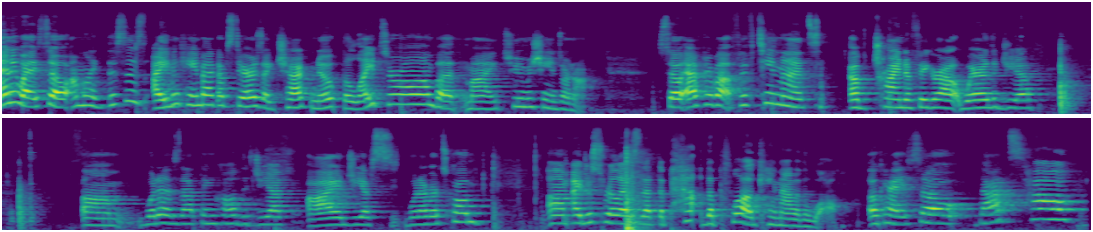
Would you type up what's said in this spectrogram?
Anyway, so I'm like, this is, I even came back upstairs, I checked, nope, the lights are on, but my two machines are not. So after about 15 minutes of trying to figure out where the GF, um, what is that thing called? The GFI, GFC, whatever it's called. Um, I just realized that the, the plug came out of the wall. Okay, so that's how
